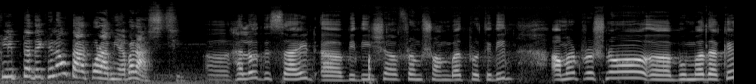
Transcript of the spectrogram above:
ক্লিপটা দেখে নাও, তারপর আমি আবার আসছি। Hello the side Bidisha from Sangbad Pratidin আমার প্রশ্ন বুম্বাদাকে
